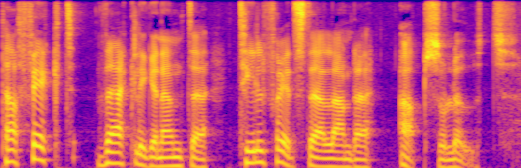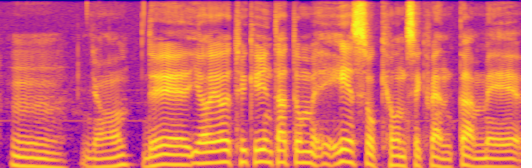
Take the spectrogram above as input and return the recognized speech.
Perfekt, verkligen inte. Tillfredsställande, absolut. Mm, ja, det, jag, jag tycker inte att de är så konsekventa med,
